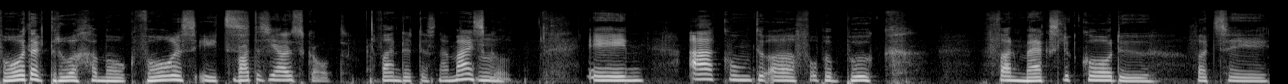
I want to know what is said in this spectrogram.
waar het ek droog gemaak? Waar is iets? Wat is jou skuld? Want dit is nou my skuld. Mm. En ek kom toe af op 'n boek van Max Lucado wat sê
